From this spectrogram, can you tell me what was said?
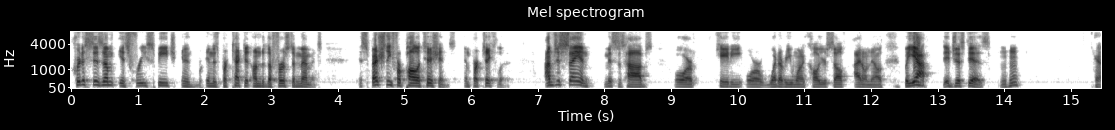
Criticism is free speech and, and is protected under the First Amendment, especially for politicians in particular. I'm just saying, Mrs. Hobbs or Katie or whatever you want to call yourself. I don't know. But yeah, it just is. Mm-hmm. Yeah.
